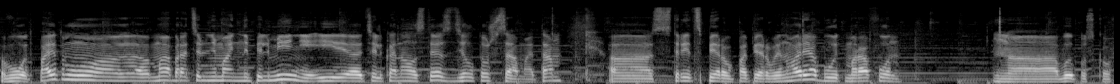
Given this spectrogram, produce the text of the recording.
Вот, поэтому э, мы обратили внимание на пельмени, и э, телеканал СТС сделал то же самое. Там с 31 по 1 января будет марафон выпусков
